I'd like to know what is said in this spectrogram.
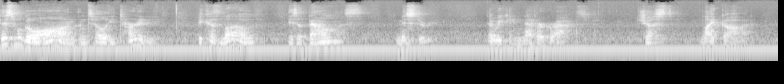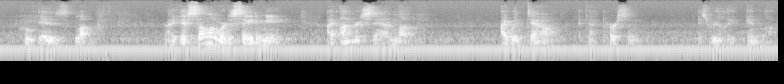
This will go on until eternity because love is a boundless mystery that we can never grasp, just like God, who is love. Right? If someone were to say to me, I understand love, I would doubt if that person is really in love.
